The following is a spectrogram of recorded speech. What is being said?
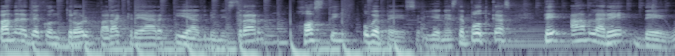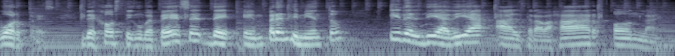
paneles de control para crear y administrar hosting VPS. Y en este podcast te hablaré de WordPress, de hosting VPS, de emprendimiento y del día a día al trabajar online.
